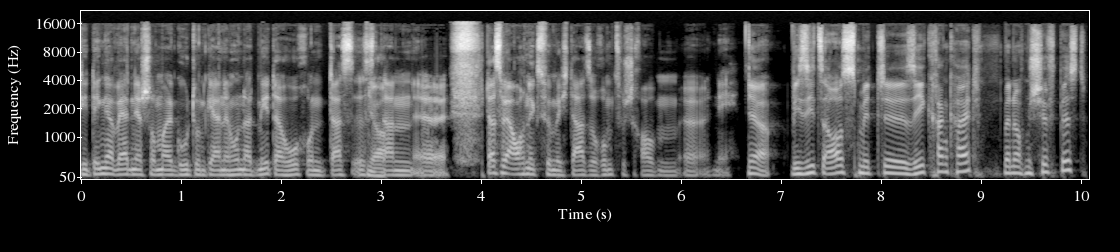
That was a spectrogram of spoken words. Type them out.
die Dinger werden ja schon mal gut und gerne 100 Meter hoch und das ist ja. dann, äh, das wäre auch nichts für mich, da so rumzuschrauben. Äh, nee. Ja, wie sieht's aus mit äh, Seekrankheit, wenn du auf dem Schiff bist?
